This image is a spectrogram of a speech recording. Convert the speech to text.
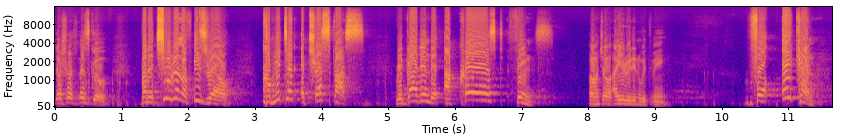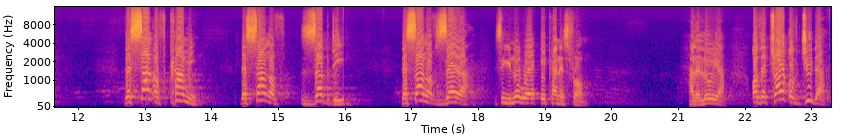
Joshua, let's go. But the children of Israel committed a trespass regarding the accursed things. Are you reading with me? For Achan, the son of Carmi, the son of Zabdi, the son of Zerah. See, you know where Achan is from? Hallelujah. Of the tribe of Judah,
